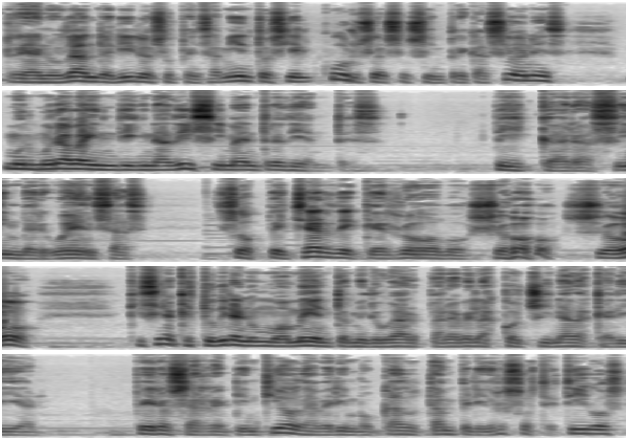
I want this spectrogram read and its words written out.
reanudando el hilo de sus pensamientos y el curso de sus imprecaciones, murmuraba indignadísima entre dientes. Pícaras, sinvergüenzas, sospechar de que robo, yo, yo. Quisiera que estuvieran un momento en mi lugar para ver las cochinadas que harían. Pero se arrepintió de haber invocado tan peligrosos testigos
